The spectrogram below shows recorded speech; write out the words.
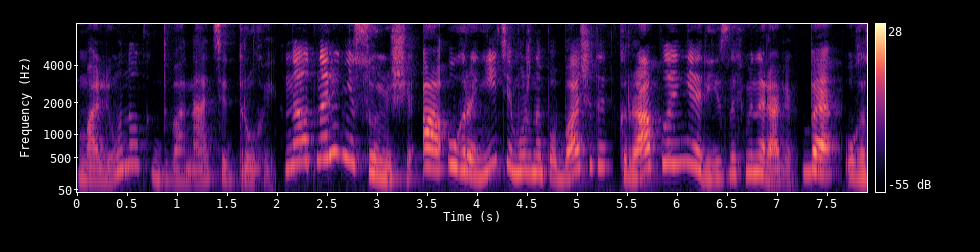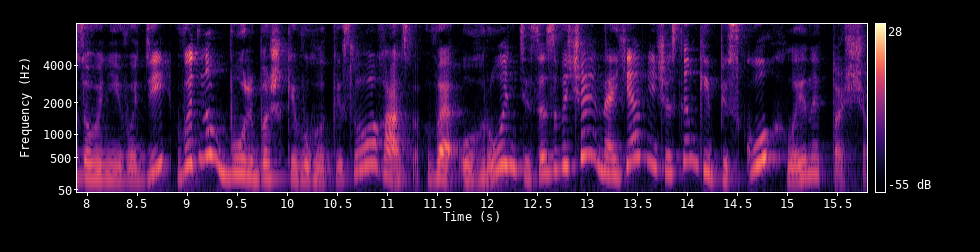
Малюнок 12 другий. Неоднорідні суміші, а у граніті можна побачити краплення різних мінералів. Б. У газованій воді видно бульбашки вуглекислого газу. В. У ґрунті зазвичай наявні частинки піску, глини тощо.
